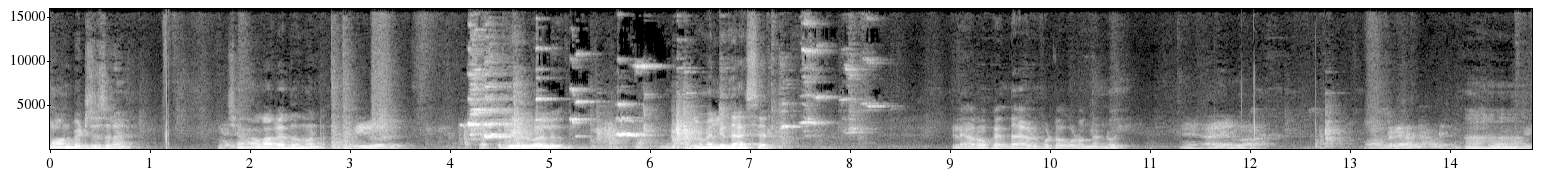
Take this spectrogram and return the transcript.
మౌన పెట్టి చూసారా? చాలా పెద్దదన్నమాట. బీరువాలు చెక్క బీరువాలు అట్లా మళ్ళీ దాచారు ఇక్కడ ఎవరో పెద్ద ఆవిడ ఫోటో కూడా ఉందండి పోయి వండి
